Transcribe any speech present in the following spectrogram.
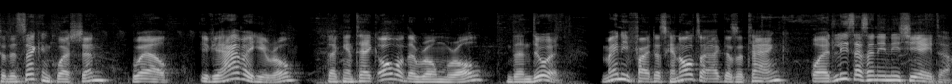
To the second question, well, if you have a hero that can take over the roam role, then do it. Many fighters can also act as a tank, or at least as an initiator.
